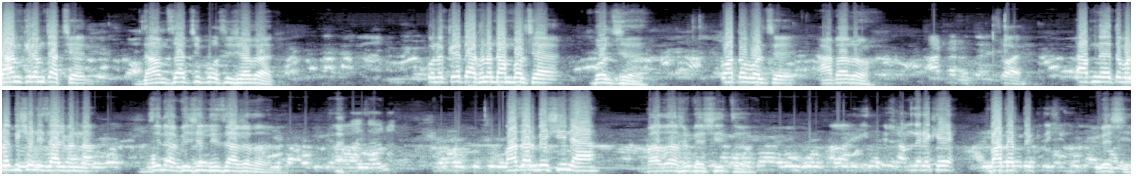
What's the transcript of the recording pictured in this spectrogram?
দাম কিরম চাচ্ছেন? দাম চাচ্ছি পঁচিশ হাজার। কোন ক্রেতা এখনও দাম বলছে? বলছে। কত বলছে? আঠারো। আঠারো ছয়। আপনি তো মানে বিষয় নিচে আসবেন না। জি না বিশাল নিচে আসা যাবে না। বাজার বেশি না? বাজার বেশি তো। সামনে রেখে বাজার তো একটু বেশি বেশি।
